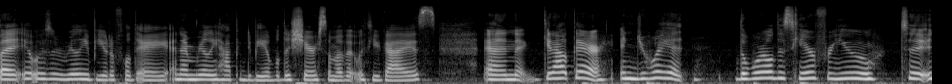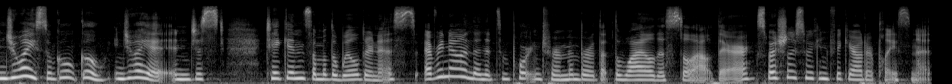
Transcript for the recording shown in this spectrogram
But it was a really beautiful day, and I'm really happy to be able to share some of it with you guys. And get out there, enjoy it. The world is here for you to enjoy, so go, go, enjoy it, and just take in some of the wilderness. Every now and then, it's important to remember that the wild is still out there, especially so we can figure out our place in it.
